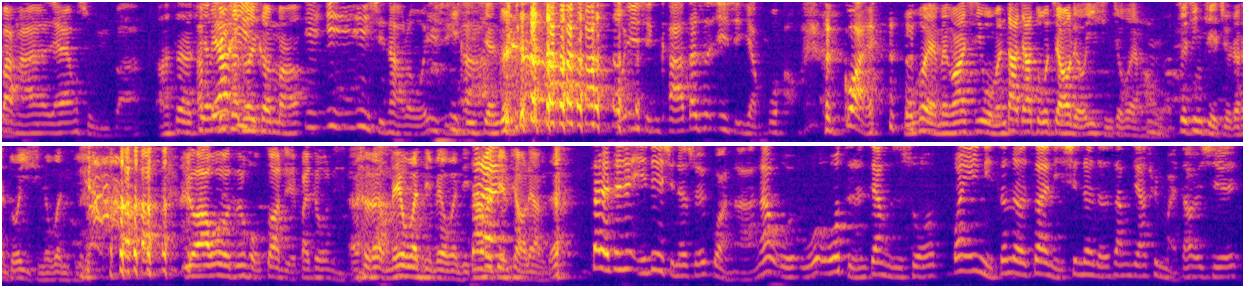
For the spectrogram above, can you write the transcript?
棒啊，养养鼠鱼吧！啊，真的是要立刻推坑吗？异异异形好了，我异形异形先，我异形咖，但是异形养不好，很怪。不会，没关系，我们大家多交流，异形就会好了。最近解决了很多异形的问题。有啊，我有只火钻的，拜托你没有问题，没有问题，它会变漂亮的。再来这些一粒型的水管啊，那我我我只能这样子说，万一你真的在你信任的商家去买到一些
